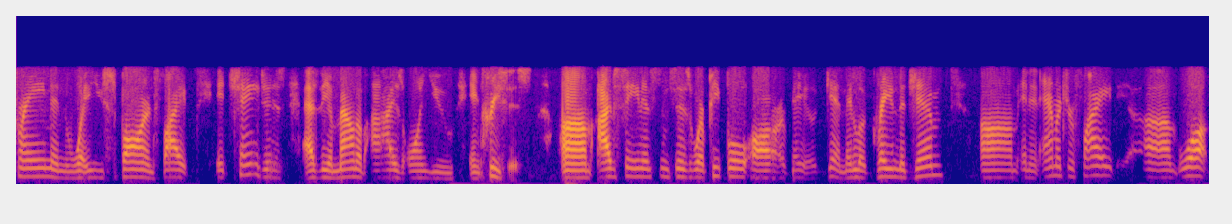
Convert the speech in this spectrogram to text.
train and way you spar and fight, it changes as the amount of eyes on you increases. Um, I've seen instances where people are they again they look great in the gym. Um, in an amateur fight, um, well,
